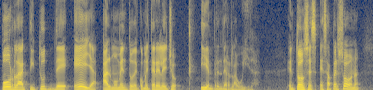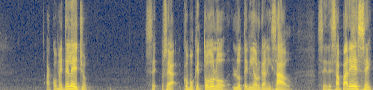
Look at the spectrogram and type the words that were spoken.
por la actitud de ella al momento de cometer el hecho y emprender la huida. Entonces, esa persona acomete el hecho, o sea, como que todo lo, lo tenía organizado. Se desaparece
